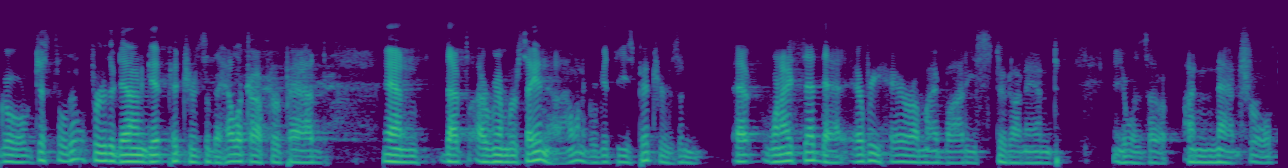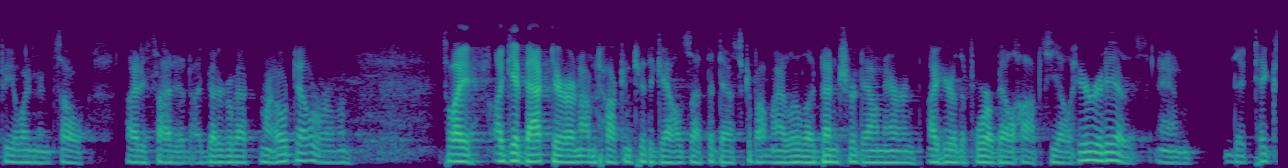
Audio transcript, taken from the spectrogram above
go just a little further down and get pictures of the helicopter pad. And that's I remember saying that I want to go get these pictures. And at, when I said that, every hair on my body stood on end. It was a unnatural feeling, and so I decided I better go back to my hotel room. So I, I get back there and I'm talking to the gals at the desk about my little adventure down there, and I hear the four bellhops yell, "Here it is!" And it takes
